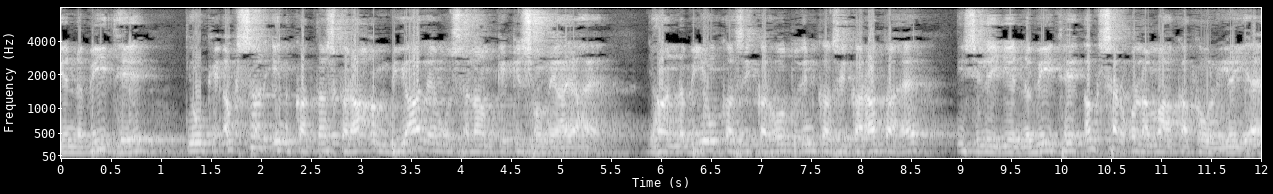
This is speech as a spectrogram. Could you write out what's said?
ये नबी थे, क्योंकि अक्सर इनका तस्करा अम्बिया के किस्सों में आया है। जहाँ नबियों का ज़िक्र हो तो इनका ज़िक्र आता है, इसलिए ये नबी थे। अक्सर उलमा का कौल यही है।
